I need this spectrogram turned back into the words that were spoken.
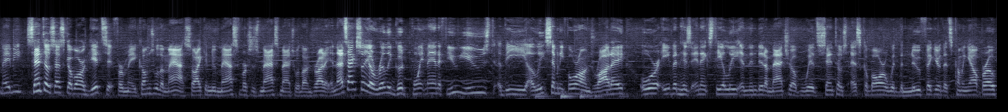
maybe. Santos Escobar gets it for me. Comes with a mask, so I can do mask versus mask match with Andrade. And that's actually a really good point, man. If you used the Elite 74 Andrade or even his NXT Elite and then did a matchup with Santos Escobar with the new figure that's coming out, bro,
